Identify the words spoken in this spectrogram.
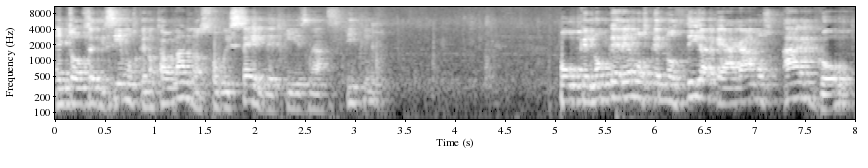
Entonces decimos que no está hablando, so we say that he is not speaking. Porque no queremos que nos diga que hagamos algo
